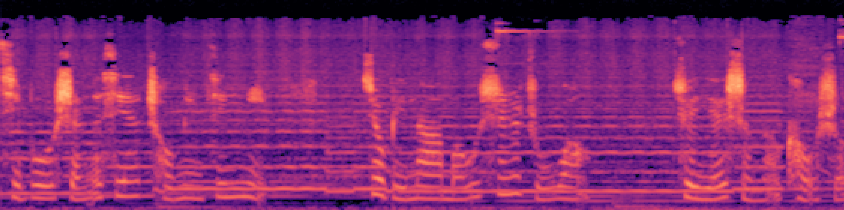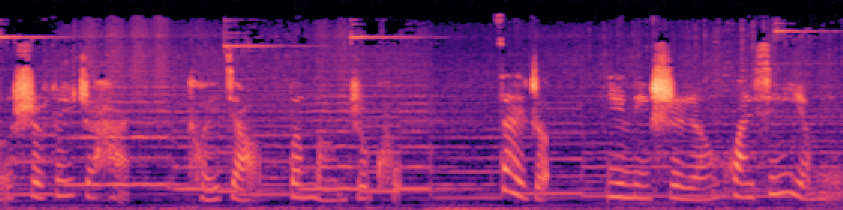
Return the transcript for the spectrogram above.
岂不省了些愁命精力？就比那谋虚逐妄，却也省了口舌是非之害。腿脚奔忙之苦，再者，亦令世人换心眼目，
